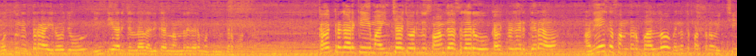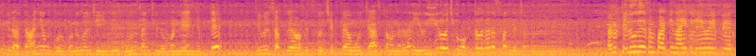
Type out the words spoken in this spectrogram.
మొద్దు నిద్ర ఈరోజు ఎన్టీఆర్ జిల్లాలో అధికారులు అందరూ గారు మొద్దు నిద్రపోతున్నారు కలెక్టర్ గారికి మా ఇన్ఛార్జ్ వర్లు స్వామిదాస్ గారు కలెక్టర్ గారి దగ్గర అనేక సందర్భాల్లో వినతి పత్రం ఇచ్చి మీరు ఆ ధాన్యం కొనుగోలు చేయండి భూమి సంచులు ఇవ్వండి అని చెప్తే సివిల్ సప్లై ఆఫీస్లో చెప్పాము చేస్తామన్నారు కానీ ఈ- ఈ రోజుకి ఒక్కరు కూడా స్పందించారు అసలు తెలుగుదేశం పార్టీ నాయకులు ఏమైపోయారు?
